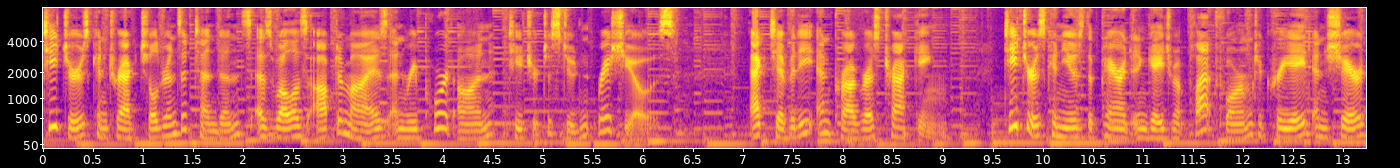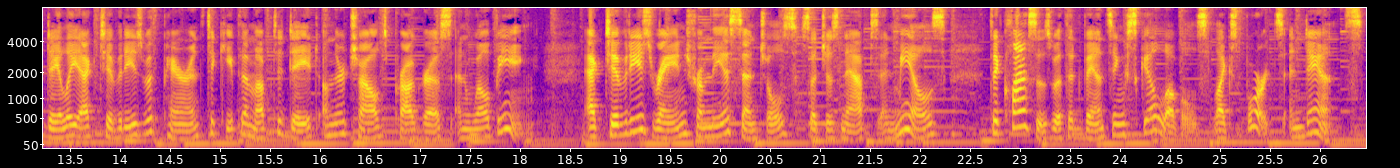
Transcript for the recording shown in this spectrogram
teachers can track children's attendance as well as optimize and report on teacher to student ratios. Activity and progress tracking. Teachers can use the parent engagement platform to create and share daily activities with parents to keep them up to date on their child's progress and well being. Activities range from the essentials, such as naps and meals, to classes with advancing skill levels like sports and dance.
